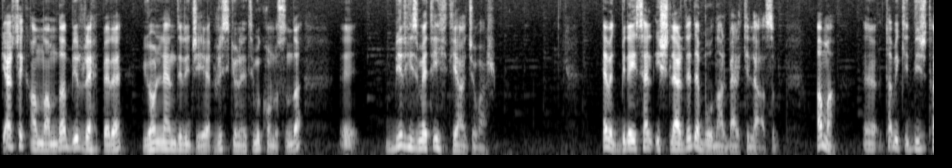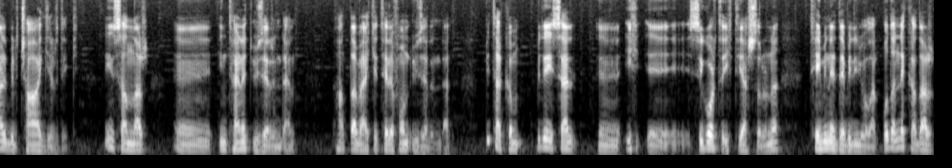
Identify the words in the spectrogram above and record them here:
gerçek anlamda bir rehbere, yönlendiriciye, risk yönetimi konusunda e, bir hizmeti ihtiyacı var. Evet bireysel işlerde de bunlar belki lazım. Ama e, tabii ki dijital bir çağa girdik. İnsanlar e, internet üzerinden hatta belki telefon üzerinden bir takım bireysel e, e, sigorta ihtiyaçlarını temin edebiliyorlar. O da ne kadar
